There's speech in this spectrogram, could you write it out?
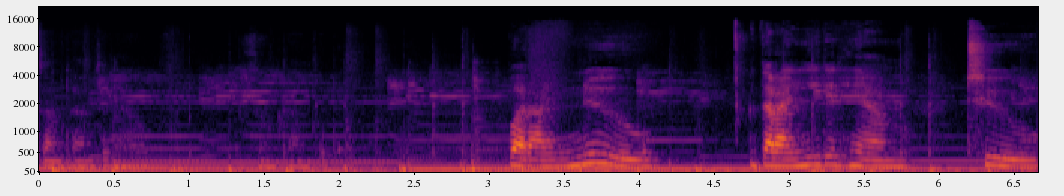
Sometimes it helps, sometimes it doesn't. But I knew that I needed him to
